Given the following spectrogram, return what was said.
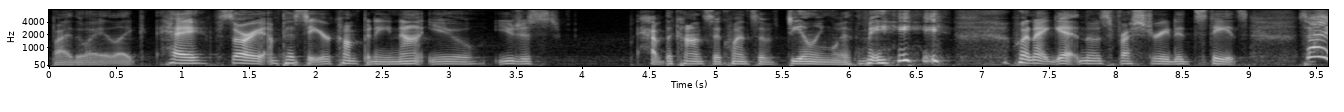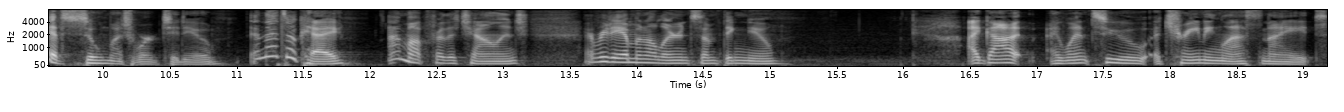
by the way, like, hey, sorry, I'm pissed at your company, not you. You just have the consequence of dealing with me when I get in those frustrated states. So I have so much work to do, and that's okay. I'm up for the challenge. Every day I'm going to learn something new. I got I went to a training last night.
